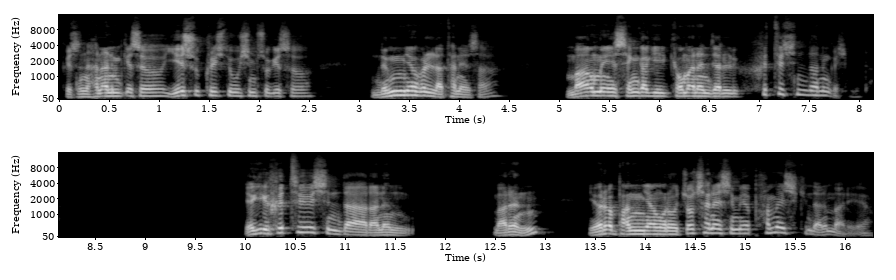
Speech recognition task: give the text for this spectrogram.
그것은 하나님께서 예수 그리스도 오심 속에서 능력을 나타내사 마음의 생각이 교만한 자를 흩으신다는 것입니다. 여기 흩으신다라는 말은 여러 방향으로 쫓아내시며 파멸시킨다는 말이에요.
